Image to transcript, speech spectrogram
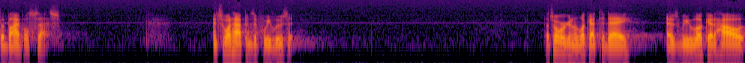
the Bible says. And so, what happens if we lose it? That's what we're going to look at today as we look at how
